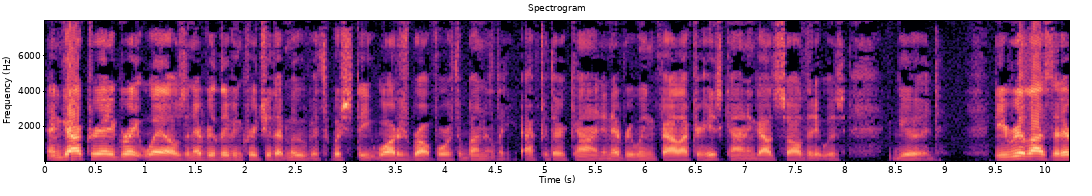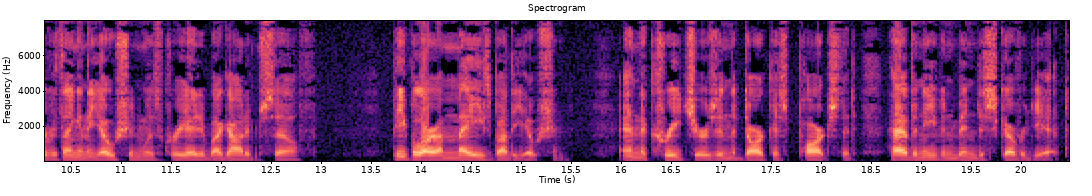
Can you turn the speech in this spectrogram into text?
And God created great whales, and every living creature that moveth, which the waters brought forth abundantly, after their kind, and every winged fowl after his kind, and God saw that it was good. Do you realize that everything in the ocean was created by God Himself? People are amazed by the ocean, and the creatures in the darkest parts that haven't even been discovered yet.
